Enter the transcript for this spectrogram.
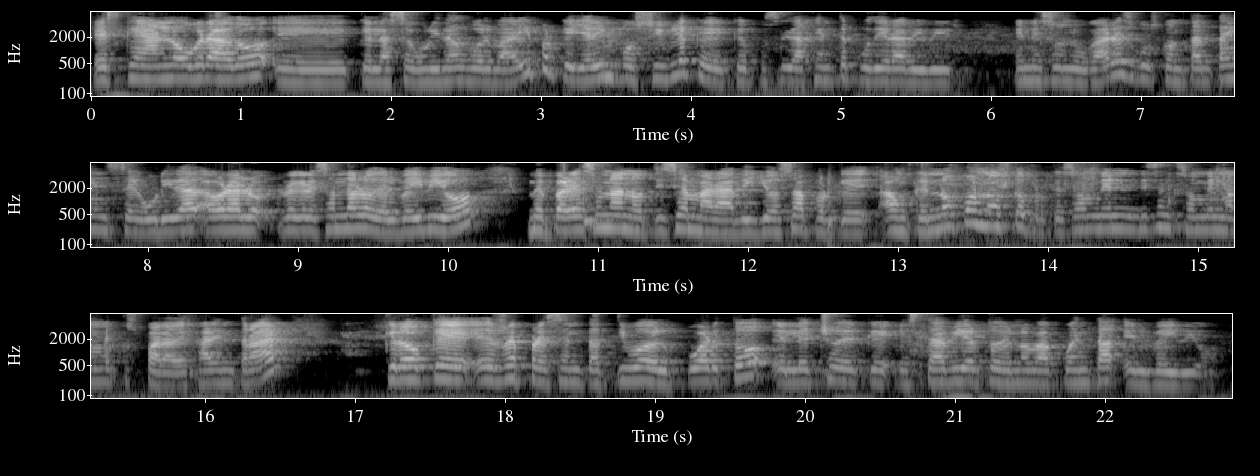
es que han logrado eh, que la seguridad vuelva ahí porque ya era imposible que, que, pues, la gente pudiera vivir en esos lugares con tanta inseguridad. Ahora lo- regresando a lo del Baby O, me parece una noticia maravillosa porque aunque no conozco porque son bien dicen que son bien mamucos para dejar entrar, creo que es representativo del puerto el hecho de que está abierto de nueva cuenta el Baby O.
